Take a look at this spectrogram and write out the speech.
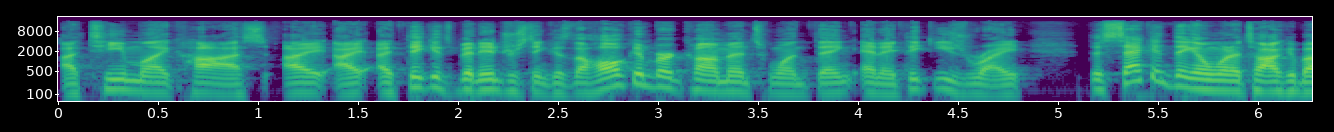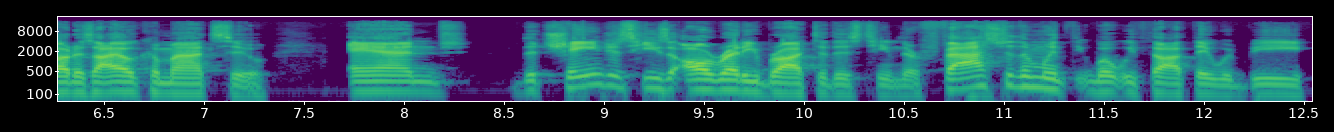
a team like Haas, I, I, I think it's been interesting because the Hulkenberg comments one thing, and I think he's right. The second thing I want to talk about is Ayao Komatsu and the changes he's already brought to this team. They're faster than what we thought they would be.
